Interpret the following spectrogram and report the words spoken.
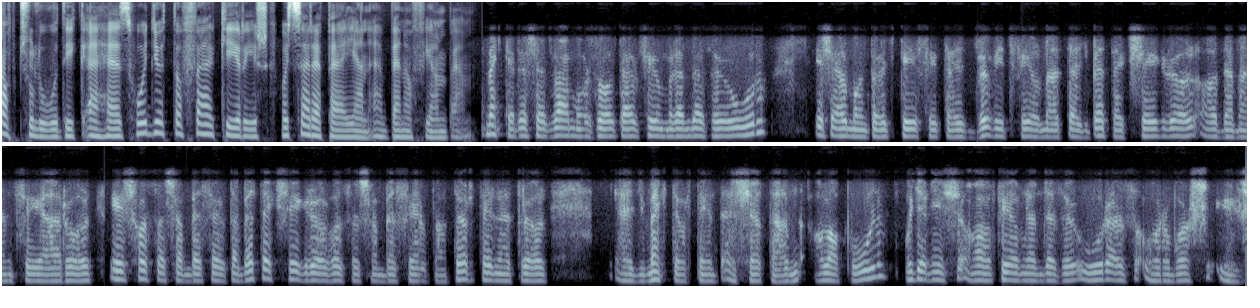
kapcsolódik ehhez? Hogy jött a felkérés, hogy szerepeljen ebben a filmben? Megkeresett Vámor Zoltán filmrendező úr, és elmondta, hogy készít egy rövid filmet egy betegségről, a demenciáról, és hosszasan beszélt a betegségről, hosszasan beszélt a történetről, egy megtörtént eseten alapul, ugyanis a filmrendező úr az orvos is.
